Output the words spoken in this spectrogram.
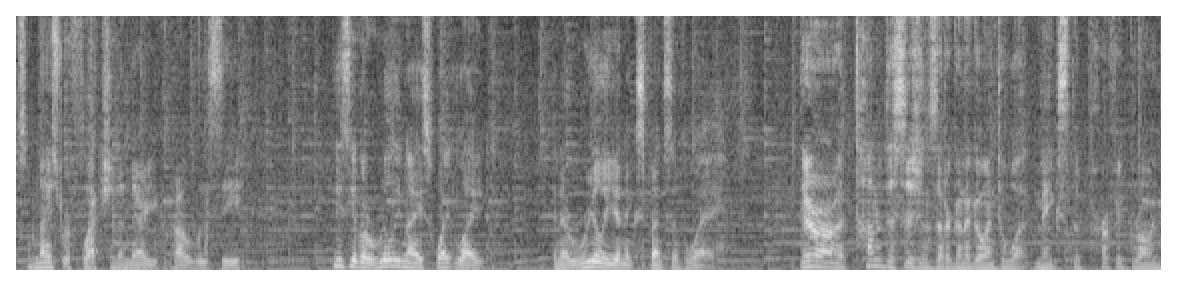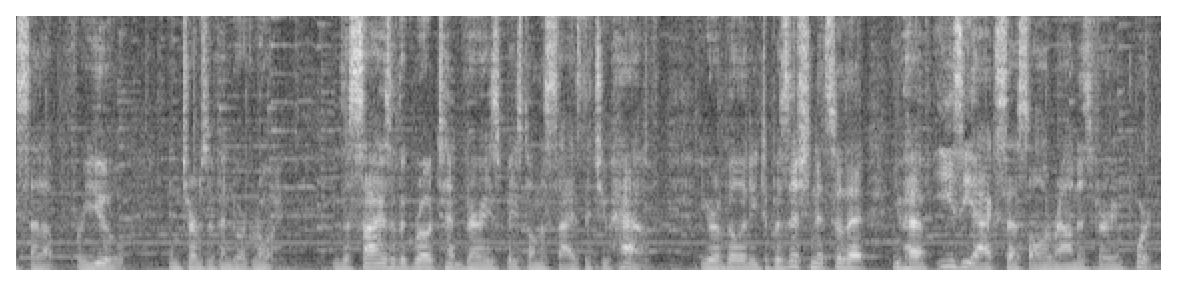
Some nice reflection in there you can probably see. These give a really nice white light in a really inexpensive way. There are a ton of decisions that are going to go into what makes the perfect growing setup for you in terms of indoor growing. The size of the grow tent varies based on the size that you have. Your ability to position it so that you have easy access all around is very important.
